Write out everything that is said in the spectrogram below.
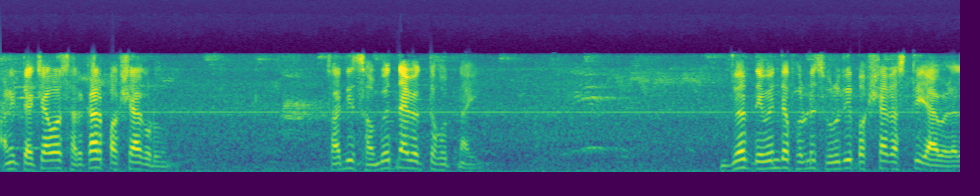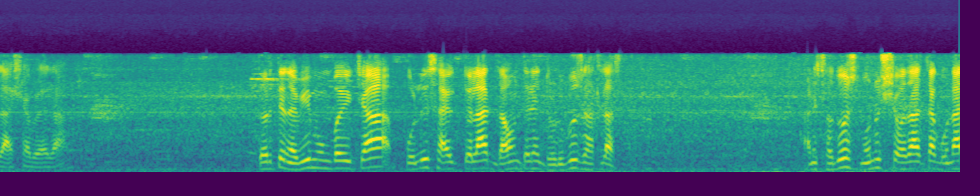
आणि त्याच्यावर सरकार पक्षाकडून साधी संवेदना व्यक्त होत नाही. जर देवेंद्र फडणवीस विरोधी पक्षात असते या वेळेला अशा वेळेला तर ते नवी मुंबईच्या पोलीस आयुक्तालयात जाऊन त्याने धुडगूस घातला असता. आणि सदोष मनुष्यवधाचा गुन्हा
